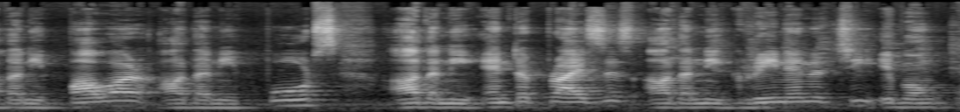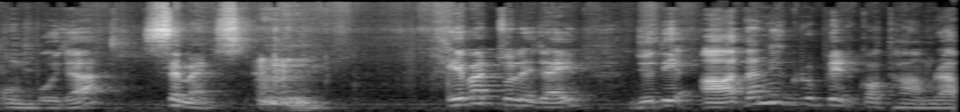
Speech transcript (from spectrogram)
Adani power, Adani ports, Adani enterprises, Adani green energy এবং অম্বুজা সিমেন্টস। এবার চলে যাই। যদি আদানি গ্রুপের কথা আমরা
